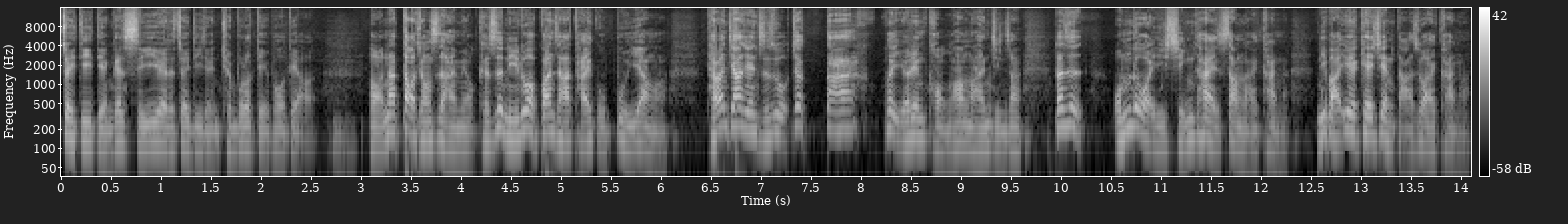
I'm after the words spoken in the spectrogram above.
最低点跟十一月的最低点全部都跌破掉了。好，那道琼斯还没有。可是你如果观察台股不一样哦，台湾加权指数就大家会有点恐慌嘛，很紧张。但是我们如果以形态上来看呢，你把月 K 线打出来看啊，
